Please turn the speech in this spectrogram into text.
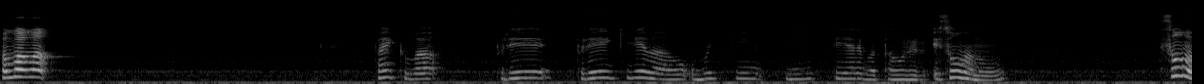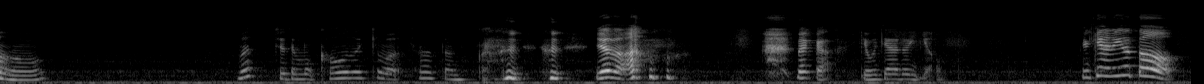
こんばんは。ババイクはプレープレーキレバーを思いっきり握ってやれば倒れる。えそうなの？そうなの？マッチョでも顔だけはサーターの やだ。なんか気持ち悪いよ。ゆきありがとう。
